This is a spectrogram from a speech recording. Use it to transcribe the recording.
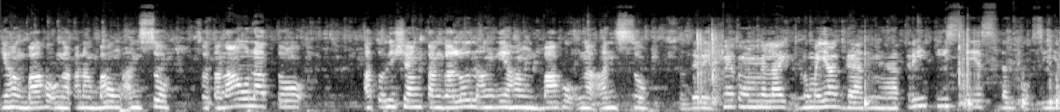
iyahang baho nga kanang bahong anso. So tanaw na to ato ni siyang tanggalon ang iyahang baho nga anso. So dire may itong lumayagan nga 3 pieces dagko siya.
